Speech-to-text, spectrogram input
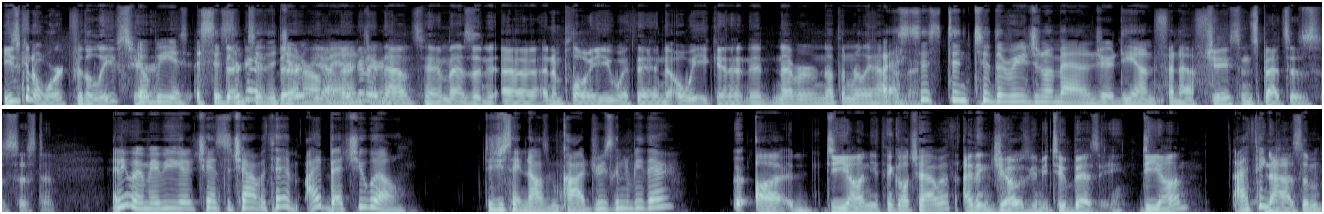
he's gonna work for the Leafs here. He'll be assistant They're to gonna- the general yeah, They're gonna announce him as an uh, an employee within a week, and it, it never nothing really happened. there. Assistant to the regional manager, Dion Phaneuf. Jason Spezza's assistant. Anyway, maybe you get a chance to chat with him. I bet you will. Did you say Nazem Kadri's going to be there? Uh, Dion, you think I'll chat with? I think Joe's gonna be too busy. Dion, I think. Nazem.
